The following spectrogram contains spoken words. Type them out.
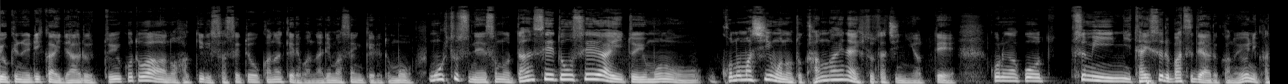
病気の理解であるということはあのはっきりさせておかなければなりませんけれどももう一つねその男性同性愛というものを好ましいものと考えない人たちによってこれがこう罪に対する罰であるかのように語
